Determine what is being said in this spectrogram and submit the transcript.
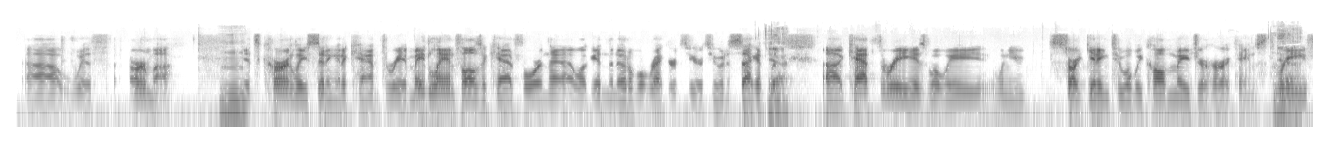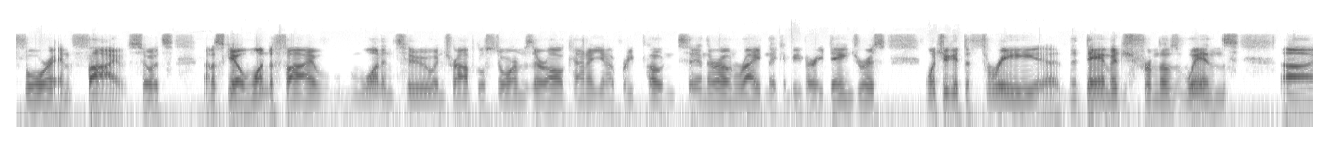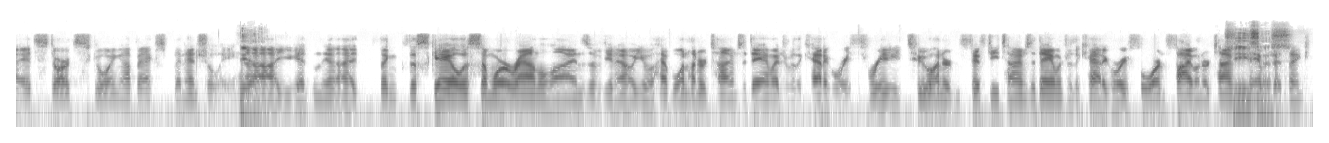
uh, with Irma, Mhm. it's currently sitting at a Cat 3. It made landfall as a Cat 4, and that, I'll get in the notable records here too in a second. But Yeah. uh, Cat 3 is what we, when you start getting to what we call major hurricanes 3, Yeah. 4, and 5. So it's on a scale 1 to 5. One and two in tropical storms, they're all kind of you know pretty potent in their own right, and they can be very dangerous. Once you get to three, uh, the damage from those winds, uh, it starts going up exponentially. Yeah. Uh, you get, you know, I think the scale is somewhere around the lines of, you know, you'll have 100 times the damage with a category three, 250 times the damage with a category four, and 500 times the damage, I think,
